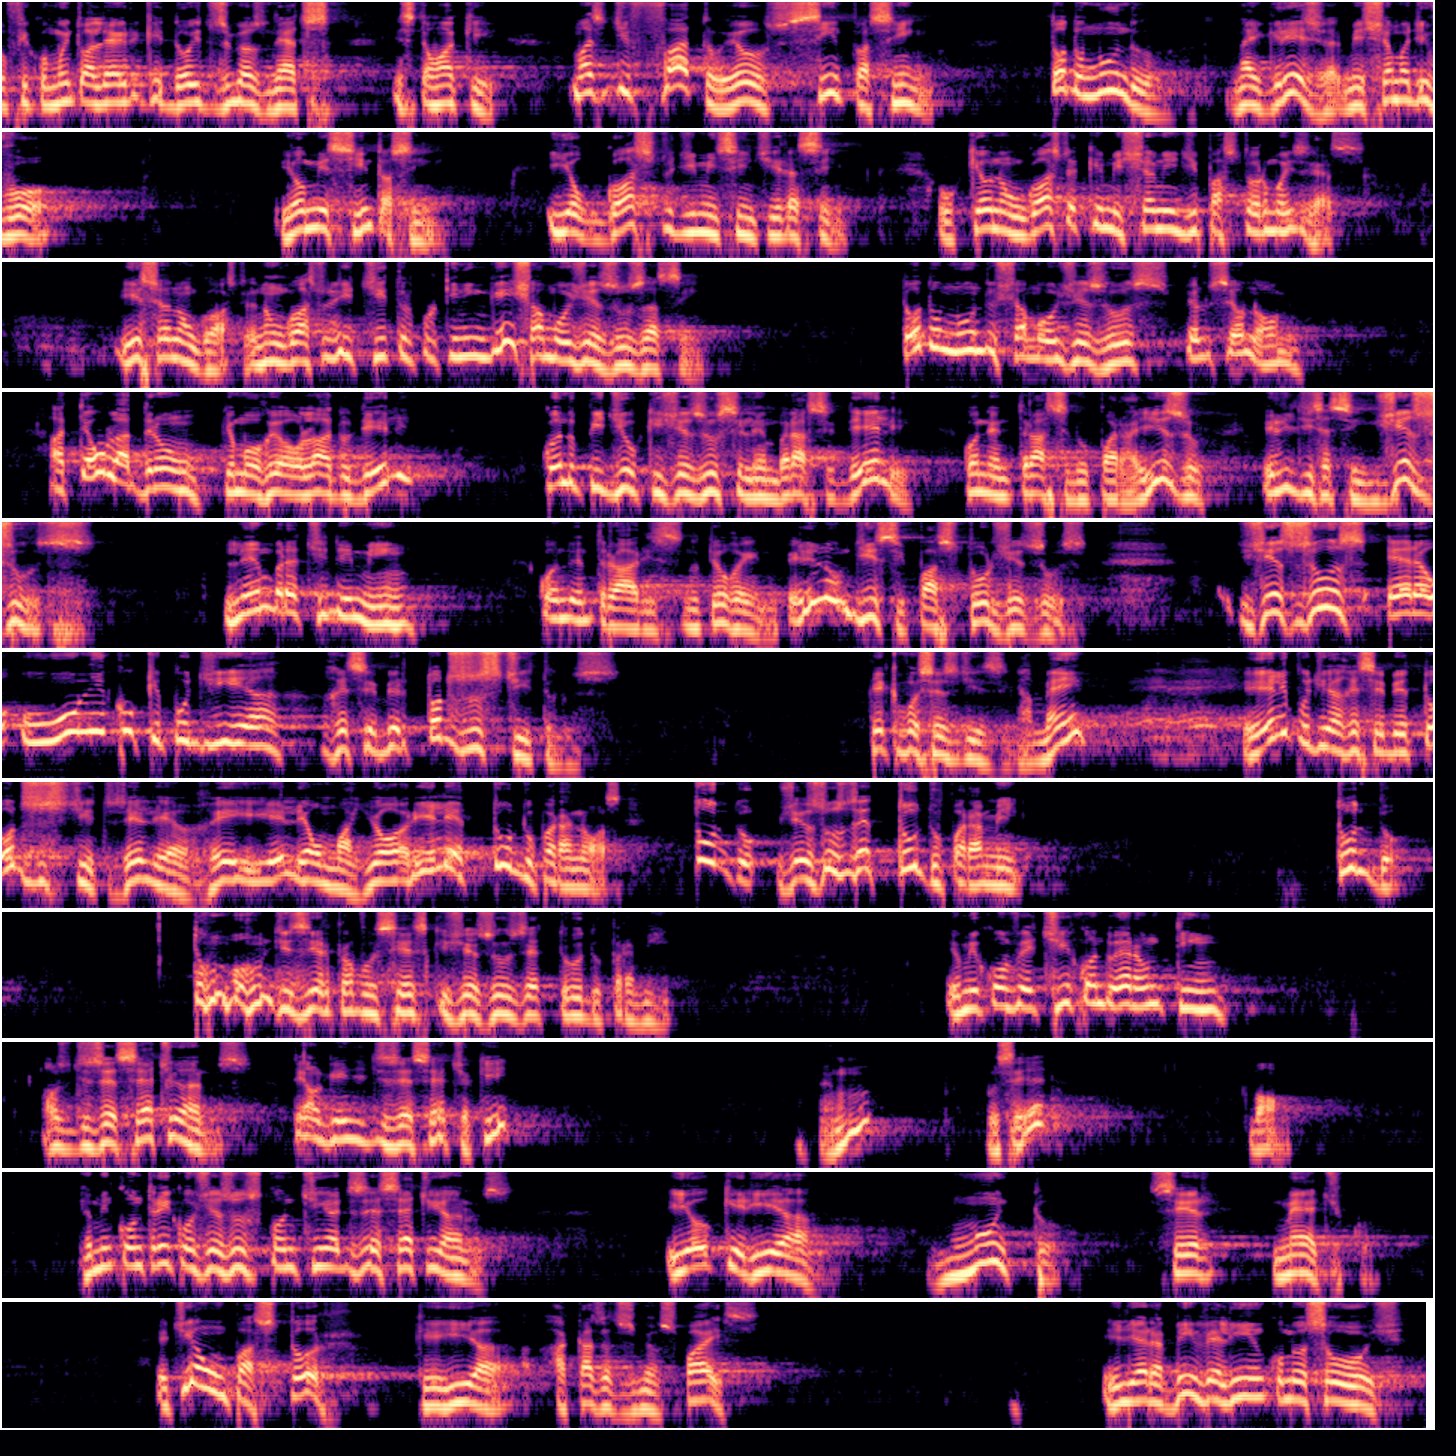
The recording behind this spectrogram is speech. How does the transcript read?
Eu fico muito alegre que dois dos meus netos estão aqui. Mas de fato eu sinto assim. Todo mundo na igreja me chama de vô. Eu me sinto assim. E eu gosto de me sentir assim. O que eu não gosto é que me chamem de pastor Moisés. Isso eu não gosto. Eu não gosto de título porque ninguém chamou Jesus assim. Todo mundo chamou Jesus pelo seu nome. Até o ladrão que morreu ao lado dele, quando pediu que Jesus se lembrasse dele, quando entrasse no paraíso, ele disse assim: Jesus, lembra-te de mim quando entrares no teu reino. Ele não disse pastor Jesus. Jesus era o único que podia receber todos os títulos. O que, é que vocês dizem? Amém? Ele podia receber todos os títulos. Ele é rei, ele é o maior, ele é tudo para nós. Tudo. Jesus é tudo para mim. Tudo. Tão bom dizer para vocês que Jesus é tudo para mim. Eu me converti quando era um tim aos 17 anos. Tem alguém de 17 aqui? Hum? Você? Bom, eu me encontrei com Jesus quando tinha 17 anos. E eu queria muito ser médico. Eu tinha um pastor que ia à casa dos meus pais. Ele era bem velhinho como eu sou hoje.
